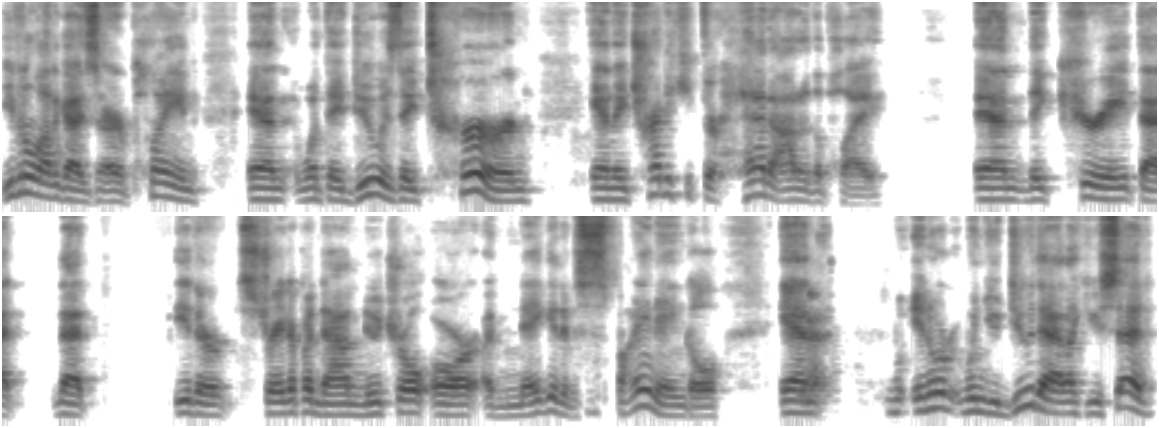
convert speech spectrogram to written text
even a lot of guys are playing. And what they do is they turn and they try to keep their head out of the play and they create that that either straight up and down neutral or a negative spine angle. And in order when you do that, like you said,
